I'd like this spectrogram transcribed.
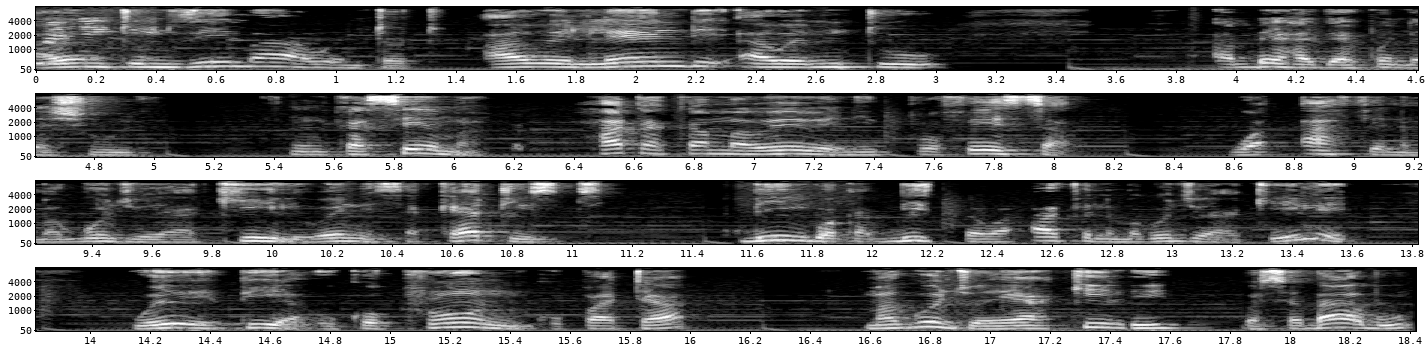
awe mtu mzima awe mtoto, awe lendi awe mtu ambaye hajakwenda shule. Nikasema hata kama wewe ni profesa wa afya na magonjwa ya akili, wewe ni psychiatrist bingwa kabisa wa afya na magonjwa ya akili, wewe pia uko prone kupata magonjwa ya akili, kwa sababu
